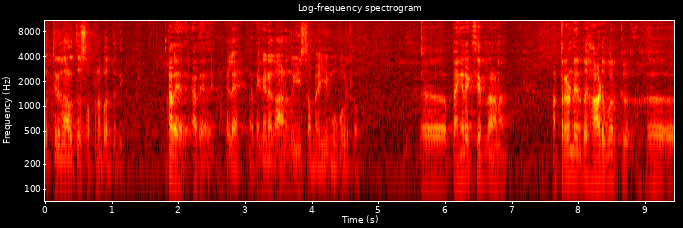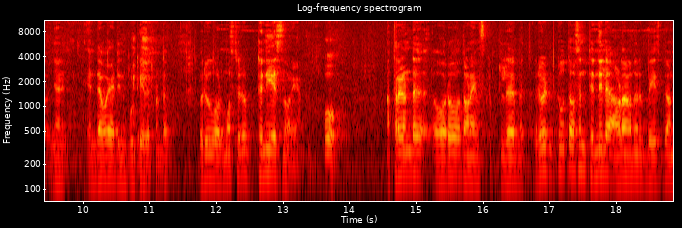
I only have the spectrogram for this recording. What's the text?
ഒത്തിരി നാളത്തെ സ്വപ്ന പദ്ധതി. അതെ അതെ അതെ അതെ. അല്ലേ? എങ്ങനെ കാണുന്നു ഈ സമയം ഈ മുഹൂർത്തം? ഭയങ്കര എക്സൈറ്റഡ് ആണ്. അത്ര നേരത്തെ ഹാർഡ് വർക്ക് ഞാൻ എന്റെ വകയായിട്ട് ഇൻപുട്ട് ചെയ്തിട്ടുണ്ട്. ഒരു ഓൾമോസ്റ്റ് ഒരു ടെൻ ഇയേഴ്സ് എന്ന് പറയാം. ഓ. അത്ര കണ്ട് ഓരോ തവണയും സ്ക്രിപ്റ്റിൽ ഒരു ടൂ തൗസൻഡ് ടെന്നിൽ അവിടെ നടന്നൊരു ബേസ്ഡ് ഓൺ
